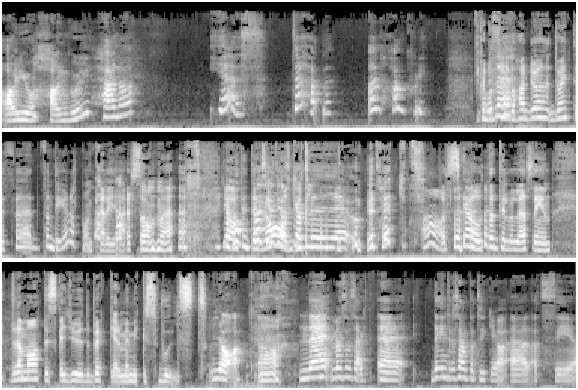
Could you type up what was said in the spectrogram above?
Are you hungry, Hannah? Yes, Dad, I'm hungry. Har du, det- har du, du har inte funderat på en karriär som... eh, Jag inte, hoppas ju att jag ska bli eh, upptäckt. Ja, scoutad till att läsa in dramatiska ljudböcker med mycket svulst. Ja. Ja. Nej men som sagt. Eh, det intressanta tycker jag är att se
